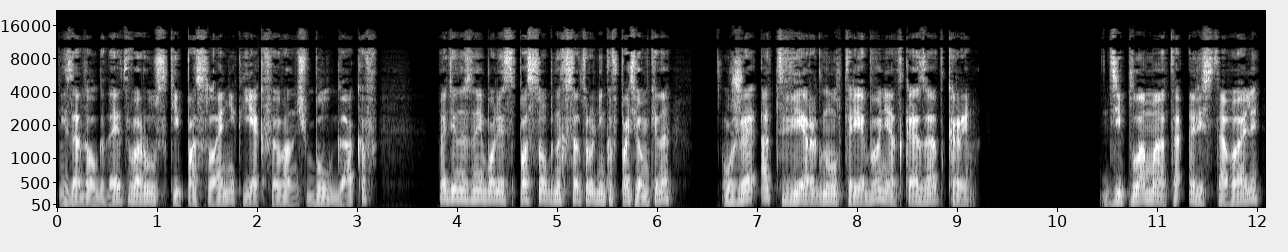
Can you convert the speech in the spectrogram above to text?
Незадолго до этого русский посланник Яков Иванович Булгаков, один из наиболее способных сотрудников Потемкина, уже отвергнул требования отказа от Крыма. Дипломата арестовали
